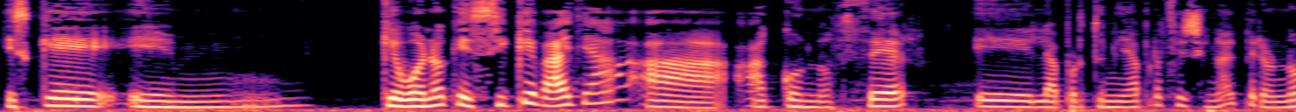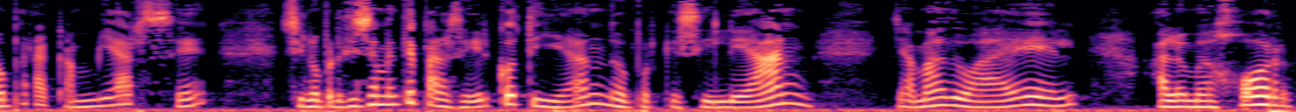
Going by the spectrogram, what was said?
es que, em, que bueno, que sí que vaya a, conocer eh, la oportunidad profesional, pero no para cambiarse, sino precisamente para seguir cotilleando, porque si le han llamado a él, a lo mejor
